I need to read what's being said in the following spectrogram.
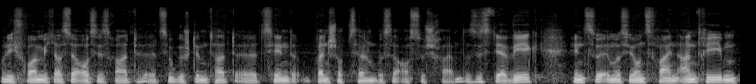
Und ich freue mich, dass der Aussichtsrat äh, zugestimmt hat, äh, zehn Brennstoffzellenbusse auszuschreiben. Das ist der Weg hin zu emissionsfreien Antrieben.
